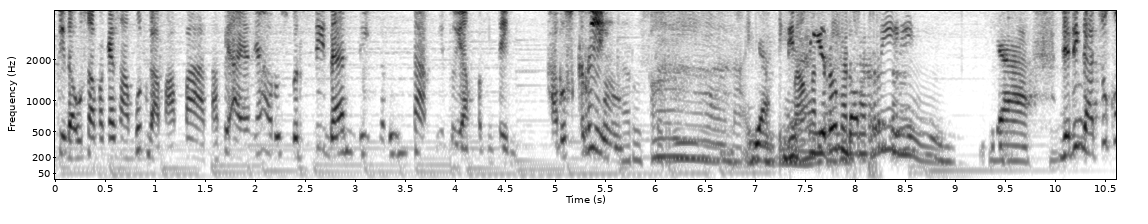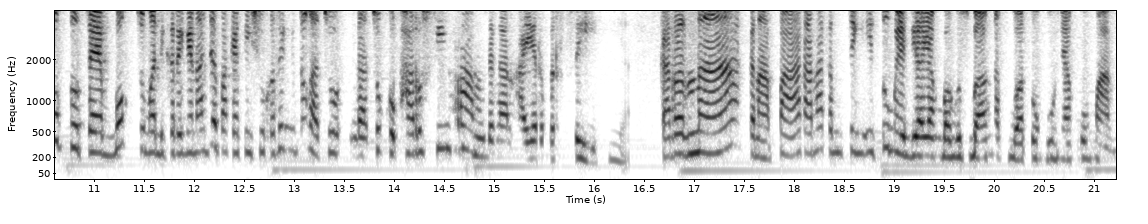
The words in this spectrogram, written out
tidak usah pakai sabun nggak apa-apa, tapi airnya harus bersih dan dikeringkan itu yang penting. Harus kering. Harus kering. Ah, nah itu Ya, disiram dan kering. kering. Ya, jadi nggak cukup tuh cebok cuma dikeringin aja pakai tisu kering itu nggak nggak cukup, harus siram dengan air bersih. Iya. Karena kenapa? Karena kencing itu media yang bagus banget buat tumbuhnya kuman.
